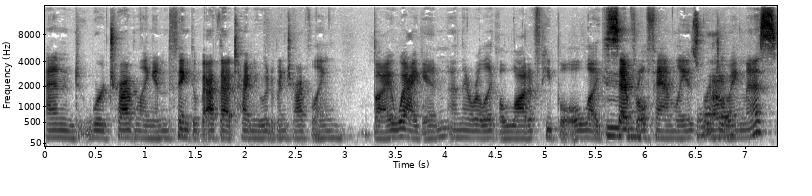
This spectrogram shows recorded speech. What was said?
and were traveling and think of at that time you would have been traveling by wagon and there were like a lot of people like several families were Wow. doing this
